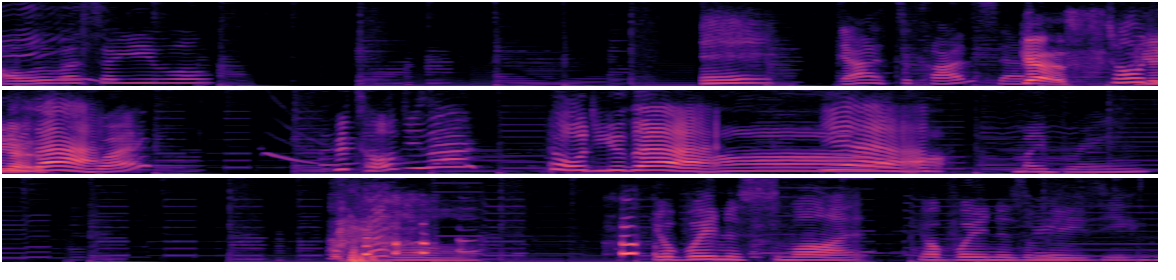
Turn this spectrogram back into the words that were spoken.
all of us are evil. eh? Yeah, it's a concept. Yes. Told you that. What? Who told you that? Told you that. Ah, My brain. oh. Your brain is smart. Your brain is amazing.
